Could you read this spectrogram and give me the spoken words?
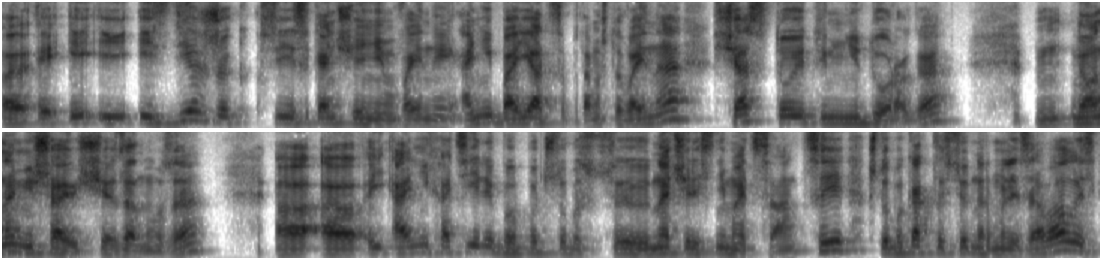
э, и, и издержек в связи с окончанием войны. Они боятся, потому что война сейчас стоит им недорого, но она мешающая заноза. А, а, они хотели бы, чтобы начали снимать санкции, чтобы как-то все нормализовалось,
